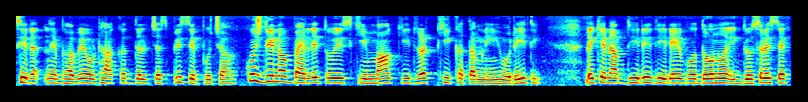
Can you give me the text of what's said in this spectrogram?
सीरत ने भवे उठाकर दिलचस्पी से पूछा, कुछ दिनों पहले तो इसकी माँ की रट ही ख़त्म नहीं हो रही थी, लेकिन अब धीरे धीरे वो दोनों एक दूसरे से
